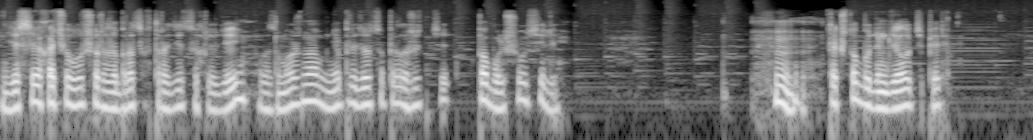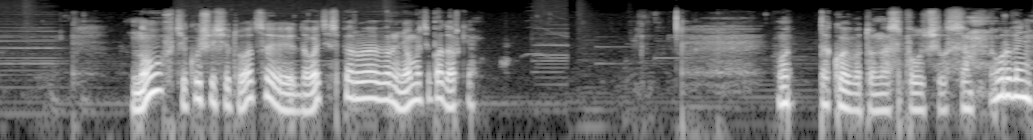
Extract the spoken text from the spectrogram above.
Если я хочу лучше разобраться в традициях людей, возможно, мне придется приложить побольше усилий. Хм, так что будем делать теперь? Ну, в текущей ситуации давайте сперва вернем эти подарки. Вот такой вот у нас получился уровень.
